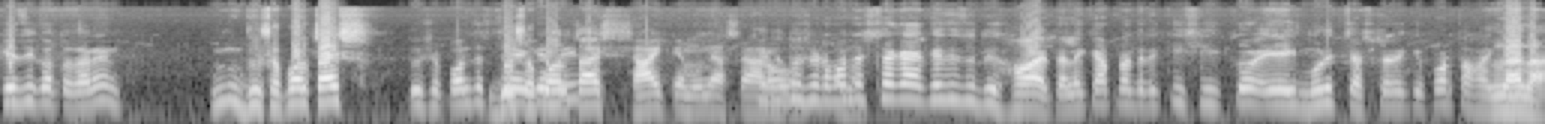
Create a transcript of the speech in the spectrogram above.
কেজি কত জানেন? দুশো পঞ্চাশ। দুশো পঞ্চাশ দুশো পঞ্চাশ ষাট এমন আছে আরও কিন্তু দুশো পঞ্চাশ টাকা কেজি যদি হয় তাহলে কি আপনাদের কৃষি এই মরিচ চাষ করে কি পড়তা হয় না না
